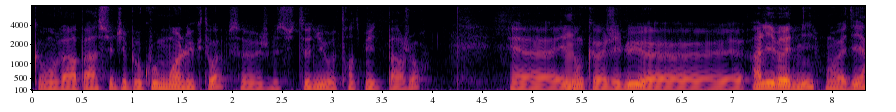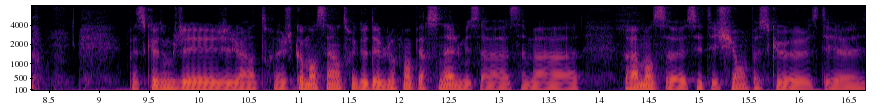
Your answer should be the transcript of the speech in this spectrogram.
comme on verra par la suite, j'ai beaucoup moins lu que toi, parce que je me suis tenu aux 30 minutes par jour. Et, euh, et Mm. donc, euh, j'ai lu euh, un livre et demi, on va dire. Parce que donc j'ai j'ai commencé un truc de développement personnel, mais ça ça m'a vraiment c'était chiant parce que euh, c'était euh,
